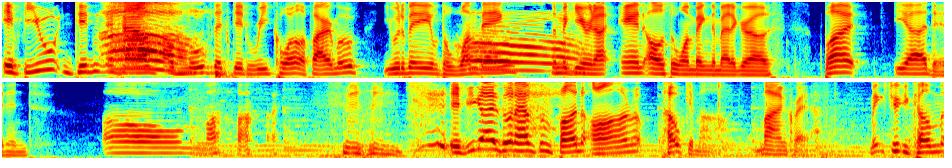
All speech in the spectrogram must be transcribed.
If you didn't have Ah. a move that did recoil, a fire move, you would have been able to one bang the Oh. Magearna and also one bang the Metagross. But yeah, I didn't. Oh my. if you guys want to have some fun on Pokemon Minecraft, make sure you come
